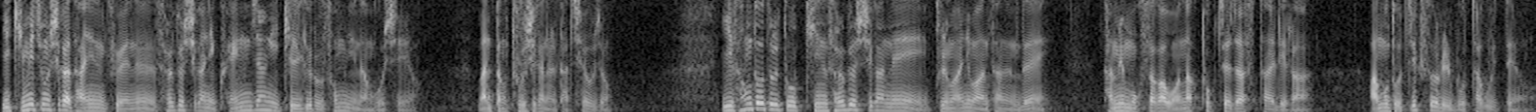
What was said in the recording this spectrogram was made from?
이 김희중 씨가 다니는 교회는 설교 시간이 굉장히 길기로 소문이 난 곳이에요. 만땅 두 시간을 다 채우죠. 이 성도들도 긴 설교 시간에 불만이 많다는데 담임 목사가 워낙 독재자 스타일이라 아무도 찍소리를 못하고 있대요.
